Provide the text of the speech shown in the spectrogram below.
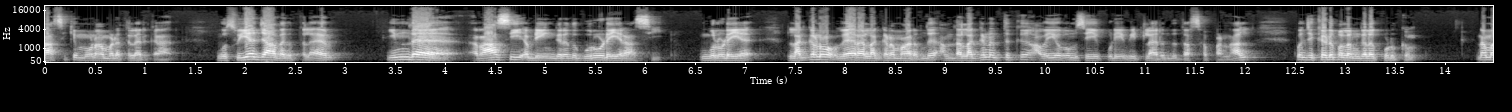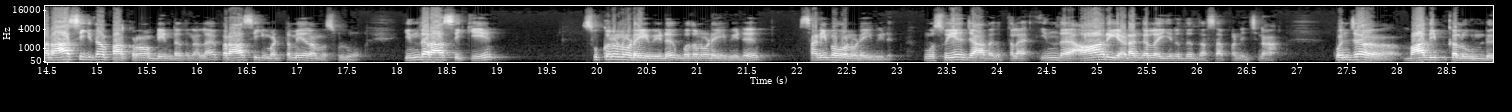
ராசிக்கு மூணாம் இடத்துல இருக்கிறார். உங்க சுய ஜாதகத்துல இந்த ராசி அப்படிங்கிறது குருடைய ராசி. உங்களுடைய லக்னம் வேற லக்னமாக இருந்து அந்த லக்னத்துக்கு அவயோகம் செய்யக்கூடிய வீட்டில் இருந்து தசை பண்ணால் கொஞ்சம் கெடுபலன்களை கொடுக்கும். நம்ம ராசிக்கு தான் பார்க்குறோம் அப்படின்றதுனால இப்போ ராசிக்கு மட்டுமே நம்ம சொல்லுவோம். இந்த ராசிக்கு சுக்கரனுடைய வீடு புதனுடைய வீடு சனிபவனுடைய வீடு. உங்கள் சுய ஜாதகத்தில் இந்த ஆறு இடங்களில் இருந்து தசை பண்ணிச்சுன்னா கொஞ்சம் பாதிப்புகள் உண்டு.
